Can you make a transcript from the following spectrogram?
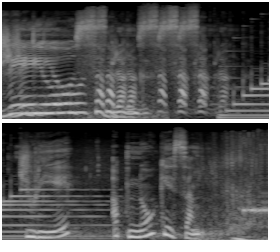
रेडियो सबरंग जुड़िए अपनों के संग।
